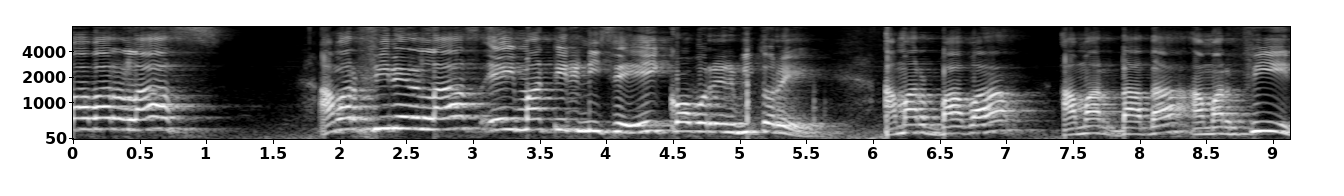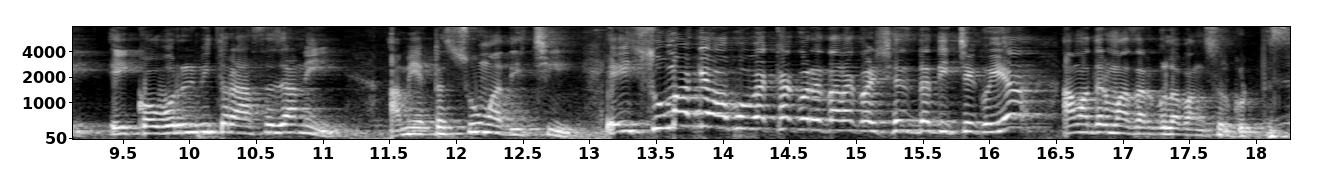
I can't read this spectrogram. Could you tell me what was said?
বাবার লাশ, আমার ফিরের লাশ এই মাটির নিচে, এই কবরের ভিতরে। আমার বাবা, আমার দাদা, আমার ফির এই কবরের ভিতরে আছে জানি। আমি একটা সুমা দিচ্ছি। এই সুমাকে অপব্যাখ্যা করে তারা কয়, সেজদা দিচ্ছে কইয়া আমাদের মাজারগুলা বাংসুর করতেছে।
